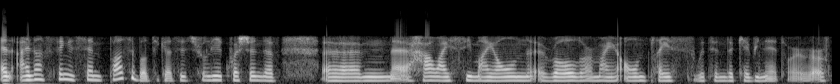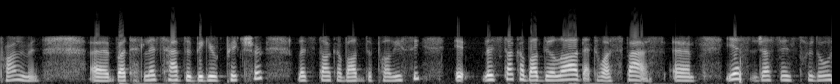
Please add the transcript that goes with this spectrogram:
And I don't think it's impossible because it's really a question of um, how I see my own role or my own place within the cabinet or, or parliament. Uh, but let's have the bigger picture. Let's talk about the policy policy. It, let's talk about the law that was passed. Um, yes, Justin Trudeau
